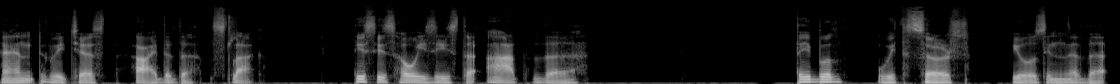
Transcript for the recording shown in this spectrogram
And we just hide the slug. This is how easy is to add the table with search using the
